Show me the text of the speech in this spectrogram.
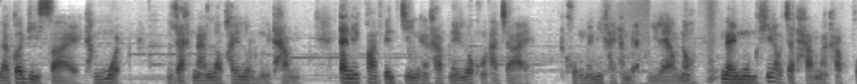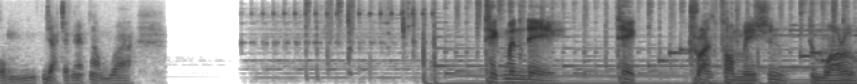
แล้วก็ดีไซน์ทั้งหมด จากนั้นเราค่อยลงมือทำแต่ในความเป็นจริงอะครับในโลกของ Agile คงไม่มีใครทำแบบนี้แล้วเนาะในมุมที่เราจะทำนะครับผมอยากจะแนะนำว่า Tech Monday Tech Transformation Tomorrow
